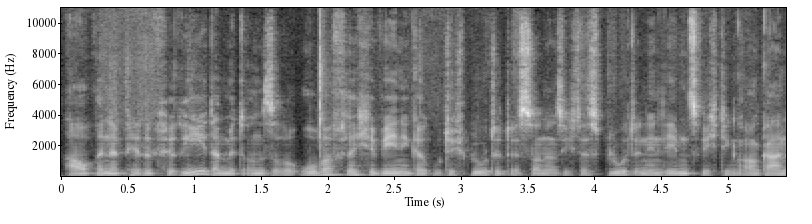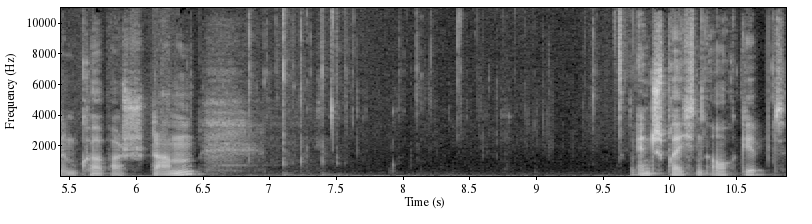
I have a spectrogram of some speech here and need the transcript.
auch in der Peripherie, damit unsere Oberfläche weniger gut durchblutet ist, sondern sich das Blut in den lebenswichtigen Organen im Körperstamm entsprechend auch gibt.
